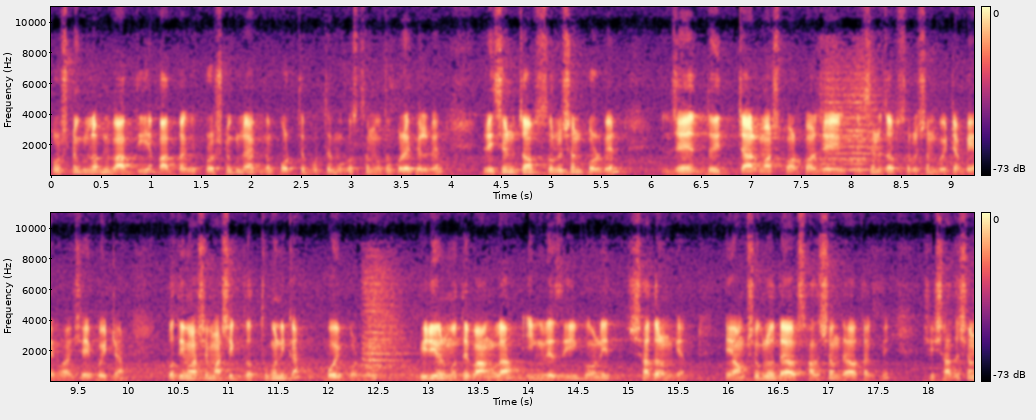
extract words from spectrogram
প্রশ্নগুলো আপনি বাদ দিয়ে বাদ বাকি প্রশ্নগুলো একদম পড়তে পড়তে মুখস্থর মতো করে ফেলবেন। রিসেন্ট জব সলিউশন পড়বেন, যে দুই, চার মাস পর পর যে রিসেন্ট জব সলিউশন বইটা বের হয়, সেই বইটা। প্রতি মাসে মাসিক তথ্যকণিকা বই পড়বেন। ভিডিওর মধ্যে বাংলা, ইংরেজি, গণিত, সাধারণ জ্ঞান এই অংশগুলো দেওয়া সাজেশন দেওয়া থাকবে। সেই সাজেশন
